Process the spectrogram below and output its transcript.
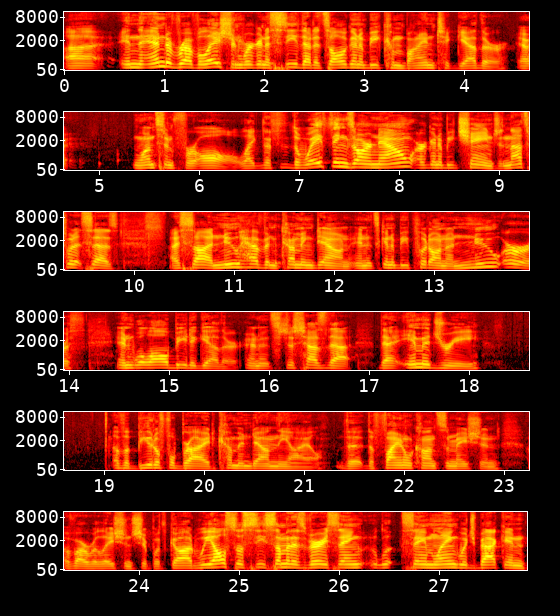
uh, in the end of Revelation, we're going to see that it's all going to be combined together uh, once and for all. Like the, the way things are now are going to be changed. And that's what it says. I saw a new heaven coming down, and it's going to be put on a new earth, and we'll all be together. And it just has that, that imagery of a beautiful bride coming down the aisle, the, the final consummation of our relationship with God. We also see some of this very same, same language back in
